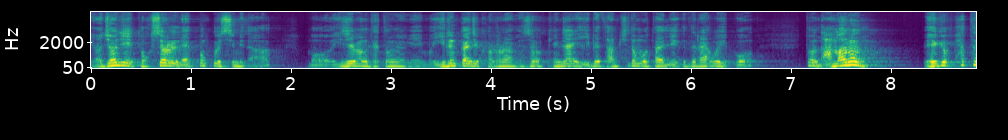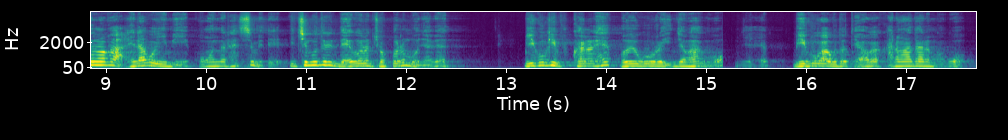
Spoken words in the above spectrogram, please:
여전히 독서를 내뿜고 있습니다. 뭐 이재명 대통령이 뭐 이름까지 거론하면서 굉장히 입에 담지도 못할 얘기들을 하고 있고 또 남한은 외교 파트너가 아니라고 이미 공언을 했습니다. 이 친구들이 내거는 조건은 뭐냐면 미국이 북한을 핵 보유국으로 인정하고 이제 미국하고도 대화가 가능하다는 거고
